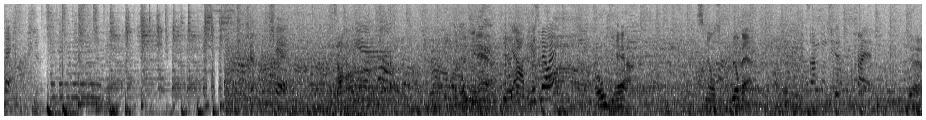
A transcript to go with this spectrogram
对。谢。 Share. Oh yeah. Yeah. Do you smell it? Oh yeah. Smells real bad. So I'm going to try it. Yeah.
